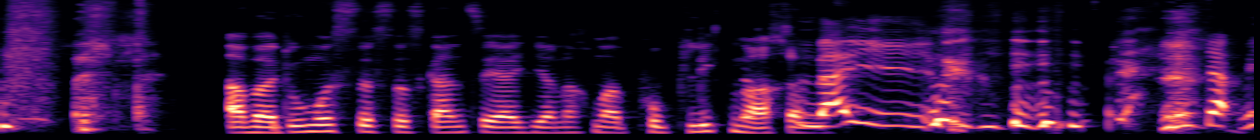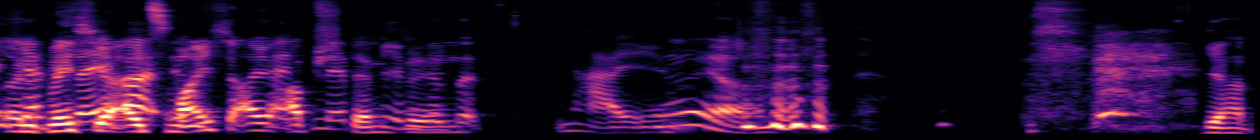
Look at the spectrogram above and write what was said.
Aber du musstest das Ganze ja hier nochmal publik machen. Nein! Ich habe mich Und jetzt mich hier als Weichei abstempeln. Gesetzt. Nein. Ja, ja.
